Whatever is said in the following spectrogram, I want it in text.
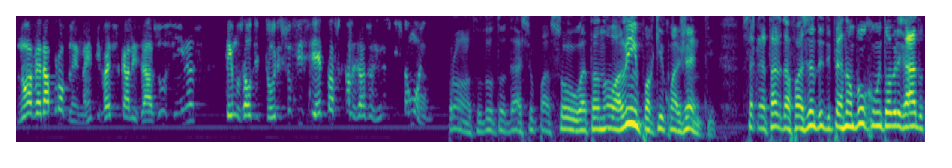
não haverá problema. A gente vai fiscalizar as usinas temos auditores suficientes para fiscalizar as usinas que estão moendo. Pronto, o doutor Décio passou o etanol a limpo aqui com a gente. Secretário da Fazenda de Pernambuco, muito obrigado.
